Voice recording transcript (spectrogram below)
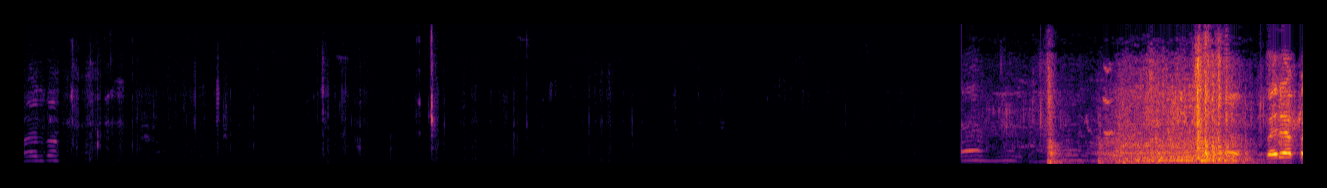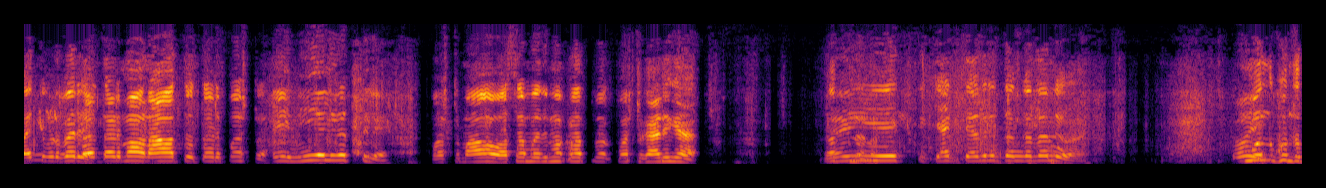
Thank you. ಬರ್ರಿ ಪತ್ತಿ ಬಿಡು ಬರ್ರಿ ತಡಿ ಮಾವ ನಾವ್ ಹತ್ತು ತಡಿ ಫಸ್ಟ್ ಏ ನೀ ಎಲ್ಲಿ ಗೊತ್ತಿಲ್ಲ ಫಸ್ಟ್ ಮಾವ ಹೊಸ ಮದಿ ಮಕ್ಳು ಹತ್ಬೇಕು ಫಸ್ಟ್ ಗಾಡಿಗೆ. ಕೆಟ್ಟ ಎದ್ರಿ ತಂಗದ ನೀವು? ಮುಂದ್ ಕುಂದ್ರ.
